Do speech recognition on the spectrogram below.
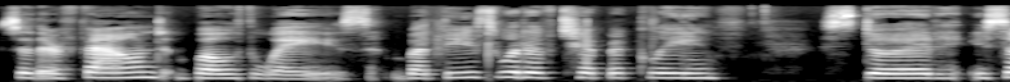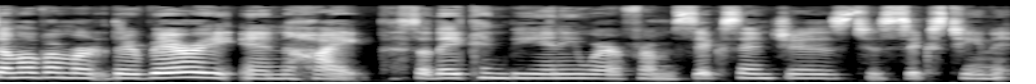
So they're found both ways, but these would have typically stood, some of them are, they're very in height. So they can be anywhere from 6 inches to 16,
